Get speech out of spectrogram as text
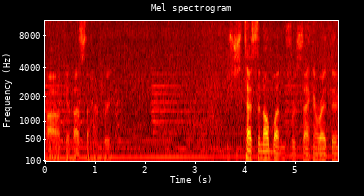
Oh, okay, that's the handbrake. It's just testing all buttons for a second right there.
